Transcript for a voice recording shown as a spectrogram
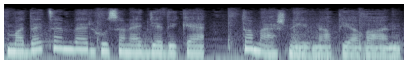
Ma december 21-e, Tamás névnapja van.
